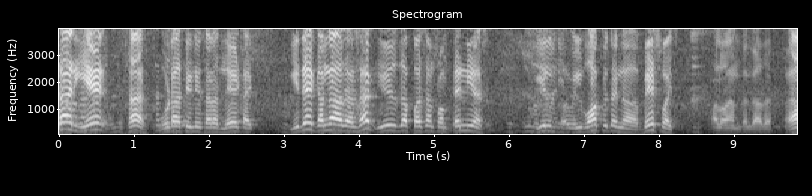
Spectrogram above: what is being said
ಸರ್, ಏನ್ ಸರ್, ಊಟ, ತಿಂಡಿ ತರೋದು ಲೇಟ್ ಆಯ್ತು. ಇದೇ Gangadhar sir is the person from ten years will will walk with an base voice hello I am Gangadhar ಆ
